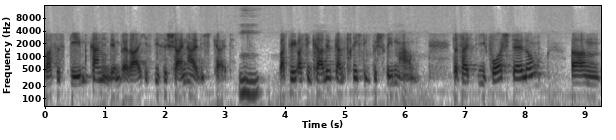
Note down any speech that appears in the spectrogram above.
was es geben kann in dem Bereich, ist diese Scheinheiligkeit. Mhm. Was, wir, was Sie gerade ganz richtig beschrieben haben. Das heißt, die Vorstellung, ähm,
